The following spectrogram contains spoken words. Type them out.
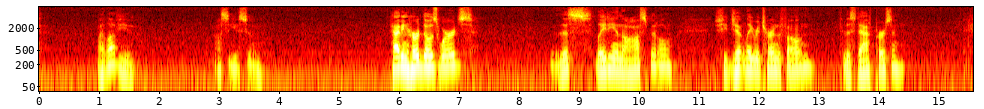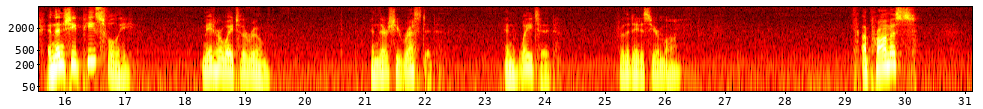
I love you. I'll see you soon. Having heard those words, this lady in the hospital, she gently returned the phone to the staff person. And then she peacefully made her way to the room. And there she rested and waited for the day to see her mom. A promise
